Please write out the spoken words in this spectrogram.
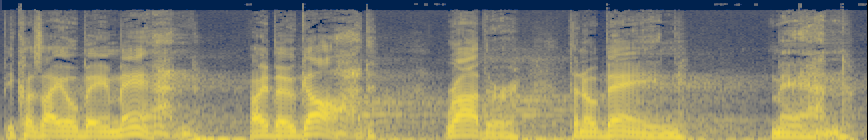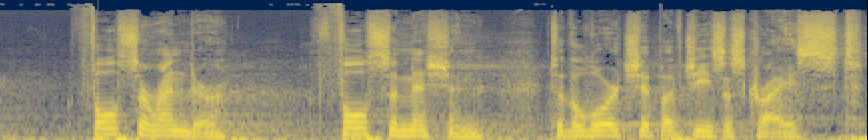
because I obey man, I obey God, rather than obeying man. Full surrender, full submission to the Lordship of Jesus Christ.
